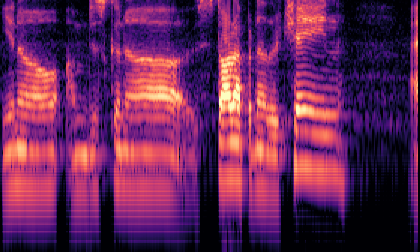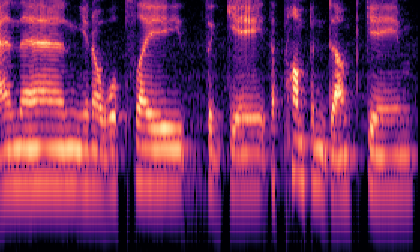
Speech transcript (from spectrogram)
you know, I'm just going to start up another chain and then, you know, we'll play the game, the pump and dump game,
